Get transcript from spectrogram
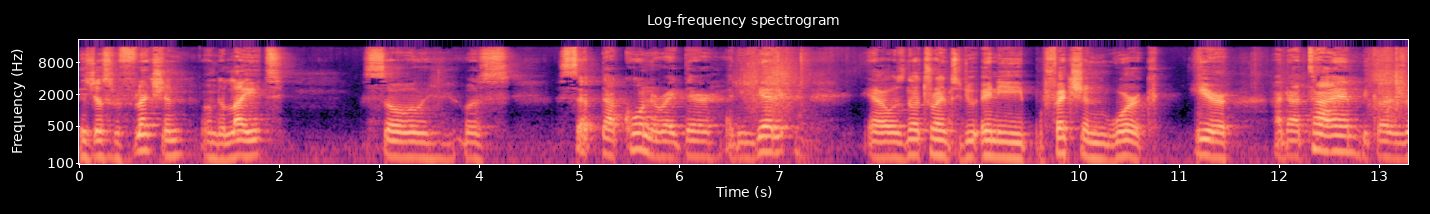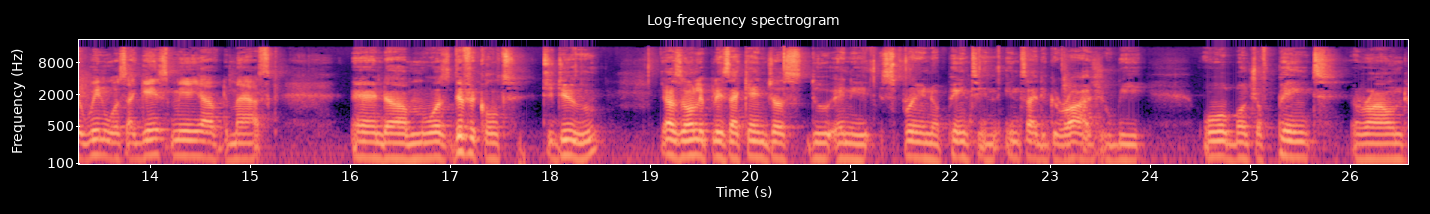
It's just reflection on the light. So it was, set that corner right there, I didn't get it. I was not trying to do any perfection work here at that time because the wind was against me. I have the mask and um, was difficult to do. That's the only place I can't just do any spraying or painting inside the garage. Will be a whole bunch of paint around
